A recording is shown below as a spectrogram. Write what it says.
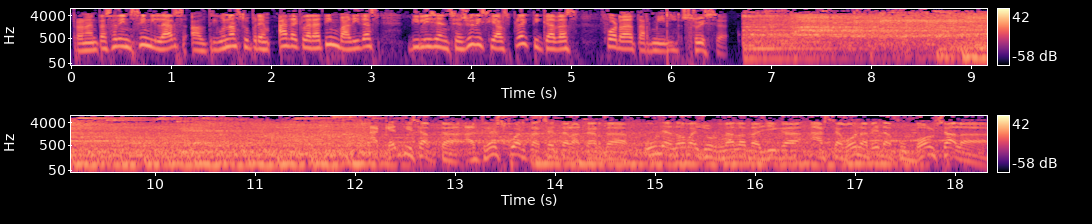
Però en antecedents similars, el Tribunal Suprem ha declarat invàlides diligències judicials practicades fora de termini. Suïssa. Aquest dissabte, a tres quarts de set de la tarda, una nova jornada de Lliga a segona B de futbol sala.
